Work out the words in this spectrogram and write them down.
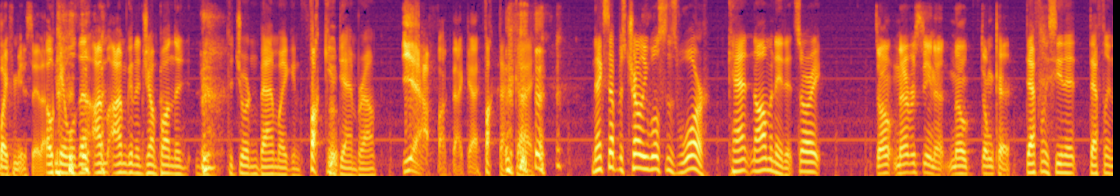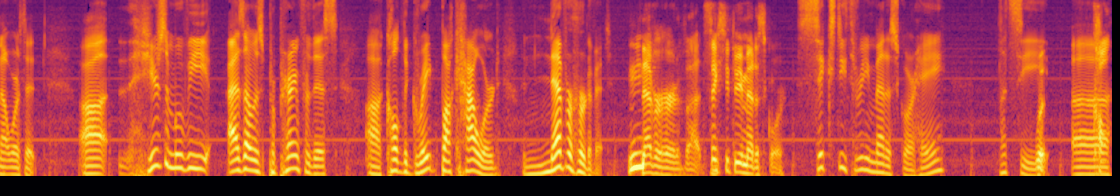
like for me to say that. Okay, well then I'm I'm gonna jump on the, the the Jordan bandwagon. Fuck you, Dan Brown. Yeah, fuck that guy. Fuck that guy. Next up is Charlie Wilson's War. Can't nominate it. Sorry. Don't never seen it. No, don't care. Definitely seen it. Definitely not worth it. Uh, here's a movie. As I was preparing for this, uh, called The Great Buck Howard. Never heard of it. Never heard of that. 63 Metascore. 63 Metascore. Hey, let's see. What? Uh, Colin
